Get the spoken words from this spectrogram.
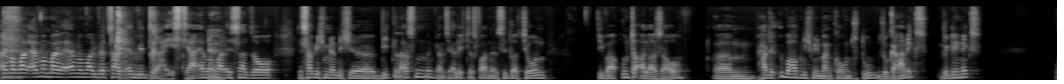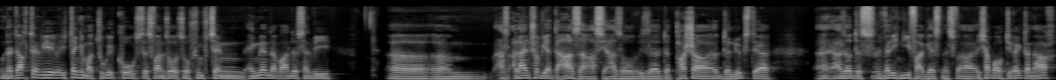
einfach mal, einfach mal, einfach mal wird's halt irgendwie dreist, ja. Einfach mal ist halt so, das habe ich mir nicht äh, bieten lassen, ganz ehrlich, das war eine Situation, die war unter aller Sau ähm, hatte überhaupt nicht mit meinem Kochen zu tun, so gar nichts, wirklich nichts. Und da dachte er, ich denke mal zugekokst, das waren so, so 15 Engländer waren das dann wie, äh, ähm, also allein schon wie er da saß, ja, so wie der, der Pascha Deluxe, der, äh, also das werde ich nie vergessen. Das war, ich habe auch direkt danach,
